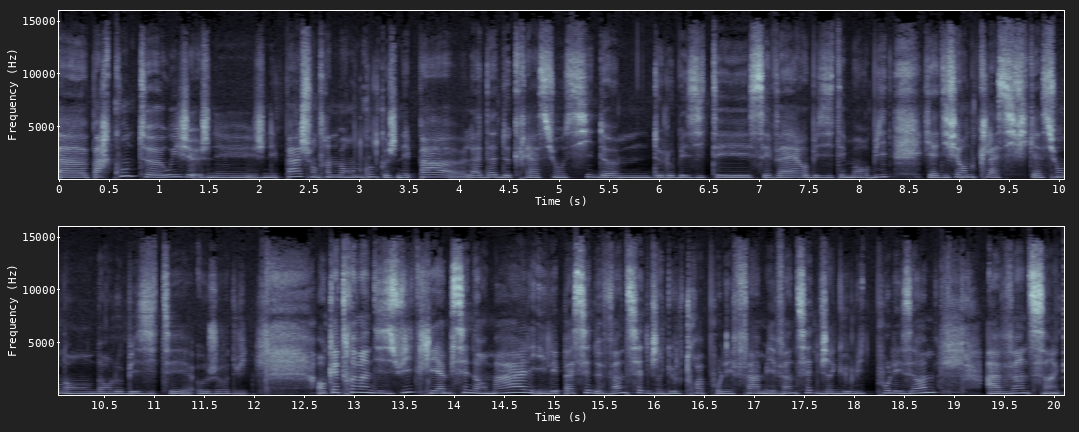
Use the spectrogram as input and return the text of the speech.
Euh, par contre, oui, je, je n'ai pas, je suis en train de me rendre compte que je n'ai pas la date de création aussi de, de l'obésité sévère, obésité morbide. Il y a différentes classifications dans, dans l'obésité aujourd'hui. En 98, l'IMC normal il est passé de 27,3 pour les femmes et 27,8 pour les hommes à 25,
